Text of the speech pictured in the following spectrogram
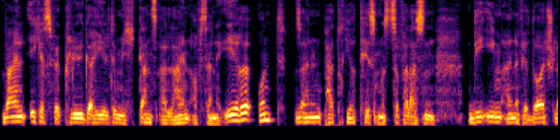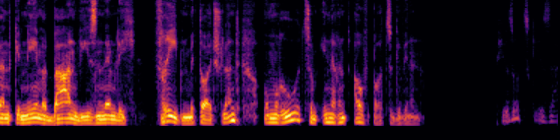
weil ich es für klüger hielte, mich ganz allein auf seine Ehre und seinen Patriotismus zu verlassen, die ihm eine für Deutschland genehme Bahn wiesen, nämlich Frieden mit Deutschland, um Ruhe zum inneren Aufbau zu gewinnen. Piłsudski sagt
